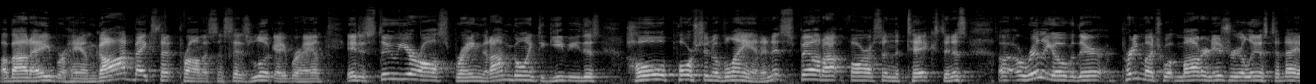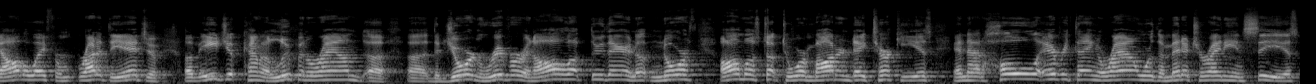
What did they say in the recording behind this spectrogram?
about Abraham, God makes that promise and says, "Look, Abraham, it is through your offspring that I'm going to give you this whole portion of land." And it's spelled out for us in the text, and it's uh, really over there, pretty much what modern Israel is today, all the way from right at the edge of, of Egypt, kind of looping around uh, uh, the Jordan River, and all up through there and up north, almost up to where modern day Turkey is, and that whole everything around where the Mediterranean Sea is,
